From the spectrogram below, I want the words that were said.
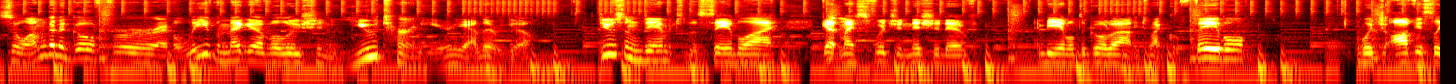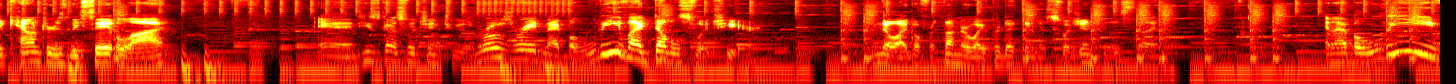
so I'm to go for, I believe, a Mega Evolution U-turn here. Yeah, there we go do some damage to the Sableye, get my Switch Initiative, and be able to go out into my Clefable, which obviously counters the Sableye. And he's to switch into his Roserade, and I believe I double switch here. No, I go for Thunder Wave, predicting to switch into this thing. And I believe...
